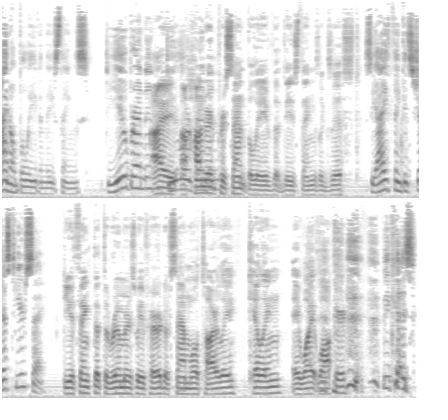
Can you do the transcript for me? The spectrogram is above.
I don't believe in these things. Do you, Brendan? I Do you, 100% believe that these things exist. See, I think it's just hearsay. Do you think that the rumors we've heard of Samuel Tarly killing a White Walker because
